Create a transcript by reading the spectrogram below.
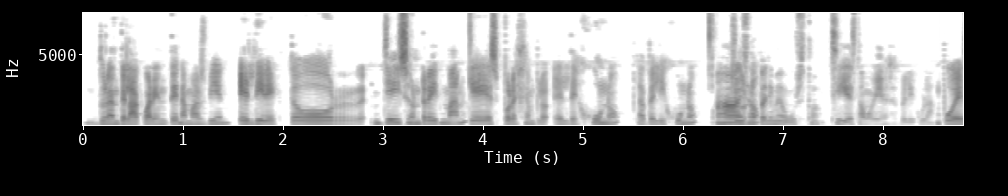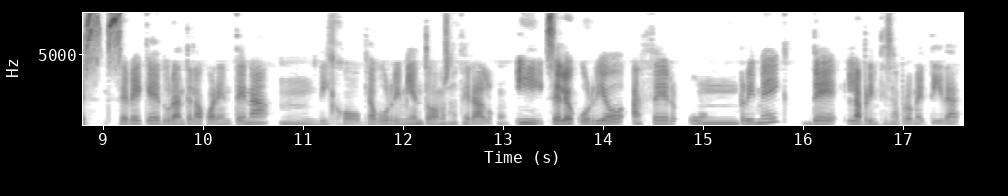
durante la cuarentena, más bien, el director Jason Reitman, que es, por ejemplo, el de Juno, la peli Juno. Ah, Juno. esa peli me gusta. Sí, está muy bien esa película. Pues se ve que durante la cuarentena mm, dijo, qué aburrimiento, vamos a hacer algo. Y se le ocurrió hacer un remake de La princesa prometida,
